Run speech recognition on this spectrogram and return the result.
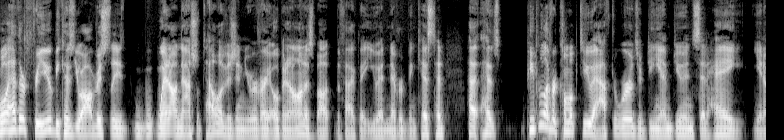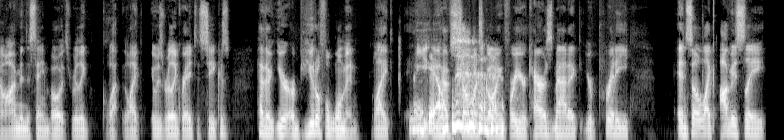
Well, Heather, for you, because you obviously went on national television, you were very open and honest about the fact that you had never been kissed. Had ha, has people ever come up to you afterwards or DM'd you and said, "Hey, you know, I'm in the same boat. It's really gla- like it was really great to see." Because Heather, you're a beautiful woman. Like you, you you. have so much going for you. You're charismatic. You're pretty, and so like obviously,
